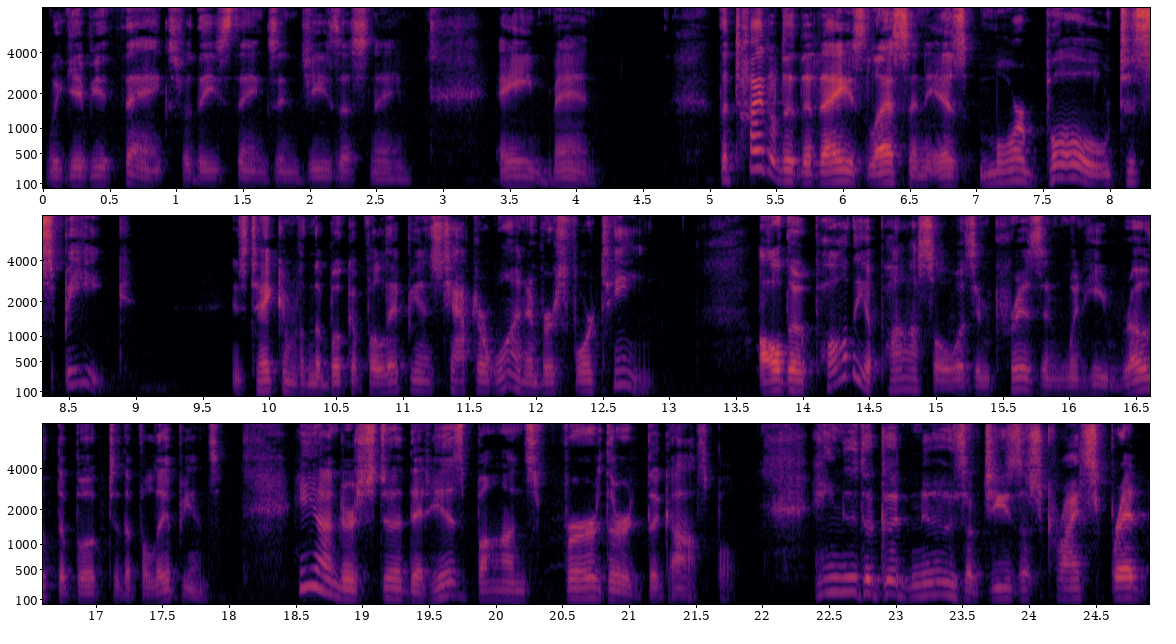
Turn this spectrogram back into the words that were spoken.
We give you thanks for these things in Jesus' name. Amen. The title to today's lesson is More Bold to Speak. It's taken from the book of Philippians, chapter 1, and verse 14. Although Paul the Apostle was in prison when he wrote the book to the Philippians, he understood that his bonds furthered the gospel. He knew the good news of Jesus Christ spread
